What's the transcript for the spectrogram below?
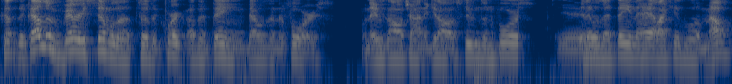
Cause the that looked very similar to the quirk of the thing that was in the forest when they was all trying to get all the students in the forest, Yeah, and it was that thing that had like his little mouth.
